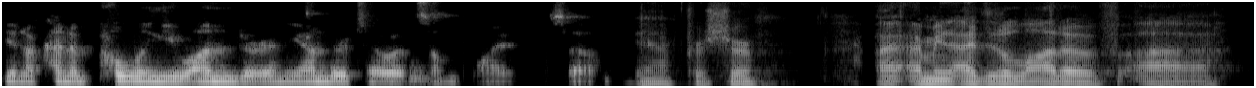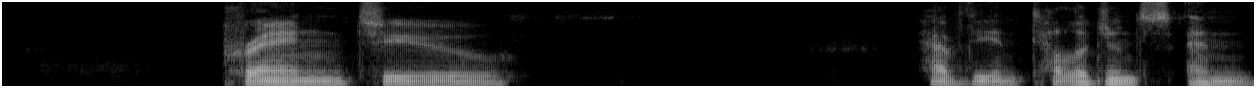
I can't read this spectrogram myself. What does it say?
you know kind of pulling you under in the undertow at some point. So Yeah, for sure. I, I mean, I did a lot of uh, praying to have the intelligence and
